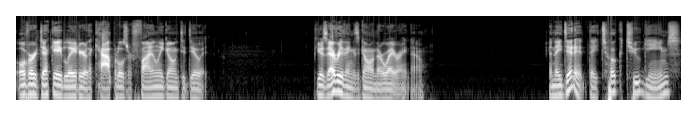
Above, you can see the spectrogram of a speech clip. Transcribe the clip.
Over a decade later, the Capitals are finally going to do it. Because everything is going their way right now. And they did it. They took two games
